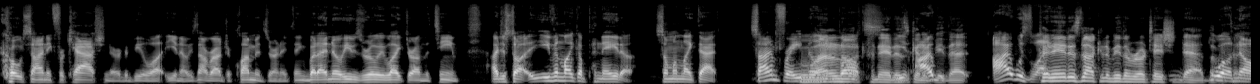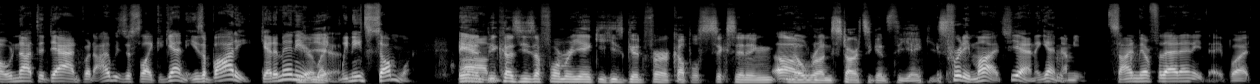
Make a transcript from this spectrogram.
co-signing for Cashner to be like, you know, he's not Roger Clemens or anything, but I know he was really liked around the team. I just thought, even like a Pineda, someone like that, sign him for eight Ooh, million I don't know if Pineda's going to be that. I was like, Pineda's not going to be the rotation dad. well, no, not the dad, but I was just like, again, he's a body. Get him in here. Yeah. Like, we need someone. And Um, because he's a former Yankee, he's good for a couple six inning Oh. no run starts against the Yankees. Pretty much, yeah. And again, I mean, sign me up for that any day. But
